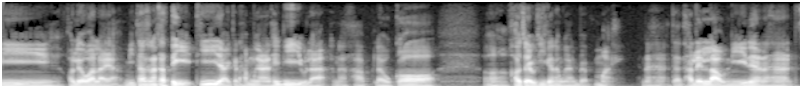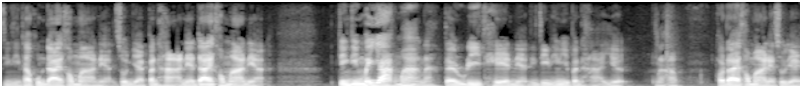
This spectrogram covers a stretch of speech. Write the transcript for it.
มีเขาเรียกว่าอะไรอะมีทัศนคติที่อยากจะทำงานให้ดีอยู่แล้วนะครับ แล้วก็เข้าใจวิธีการทำงานแบบใหม่นะฮะแต่ทาเลนเหล่านี้เนี่ยนะฮะจริงๆถ้าคุณได้เข้ามาเนี่ยส่วนใหญ่ปัญหาเนี่ยได้เข้ามาเนี่ยจริงๆ ไม่ยากมากนะแต่รีเทนเนี่ยจริงๆที่มีปัญหาเยอะนะครับเขาได้เข้ามาเนี่ยส่วนใหญ่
